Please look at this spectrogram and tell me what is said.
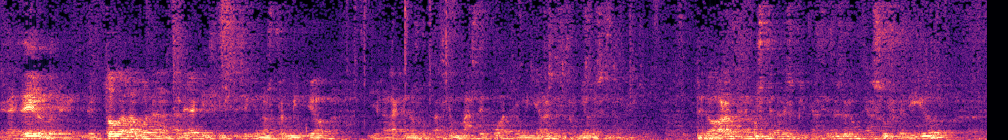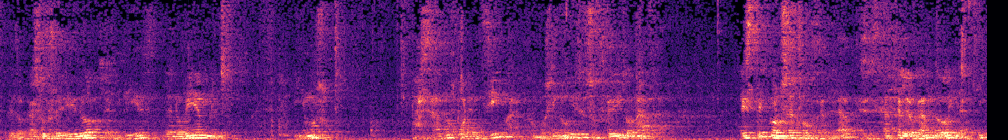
heredero de, de, toda la buena tarea que hicisteis y que nos permitió llegar a que nos votasen más de 4 millones de españoles en abril. Pero ahora tenemos que dar explicaciones de lo que ha sucedido de lo que ha sucedido el 10 de noviembre. Y hemos pasado por encima, como si no hubiese sucedido nada. Este Consejo General que se está celebrando hoy aquí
